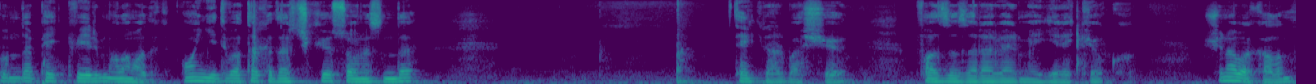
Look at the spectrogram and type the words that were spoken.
Bunda pek verim alamadık. 17 Watt'a kadar çıkıyor. Sonrasında tekrar başlıyor. Fazla zarar vermeye gerek yok. Şuna bakalım.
